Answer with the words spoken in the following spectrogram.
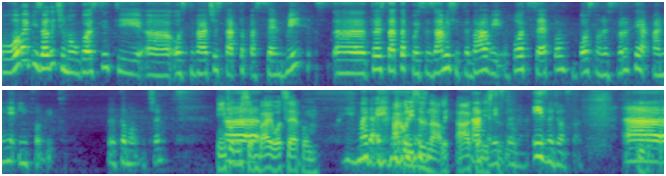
U ovoj epizodi ćemo ugostiti uh, osnivače startupa SendMe. Uh, to je startup koji se, zamislite, bavi Whatsappom u poslovne svrhe, a nije Infobit. To je to moguće. Info mi se bavi Whatsappom. Ma daj. Ako niste znali. Ako, Ako niste znali. znali. Između ostalog. A,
